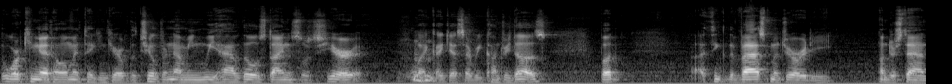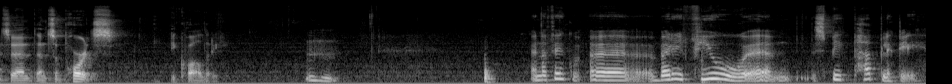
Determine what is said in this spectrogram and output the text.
working at home and taking care of the children. I mean, we have those dinosaurs here, like Mhm. I guess every country does. But I think the vast majority understands and, and supports equality. Hmm And I think uh, very few um, speak publicly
